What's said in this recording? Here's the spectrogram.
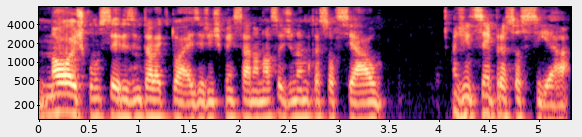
nós, como seres intelectuais, e a gente pensar na nossa dinâmica social, a gente sempre associa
